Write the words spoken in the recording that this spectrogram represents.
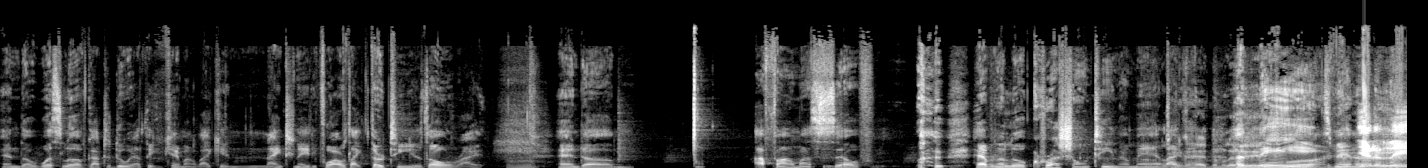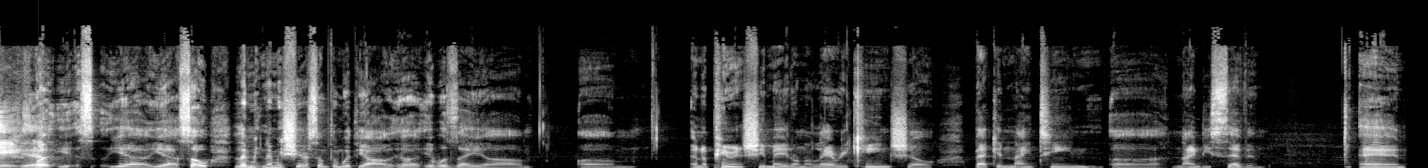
and uh, What's Love Got to Do with. It. I think it came out like in 1984. I was like 13 years old, right? And um, I found myself having a little crush on Tina, man. Like Tina had them her legs, legs, boy. man. her Yeah, the legs. Yeah. But yeah, yeah. So let me let me share something with y'all. Uh, it was a um, um, an appearance she made on the Larry King show back in 1997. And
